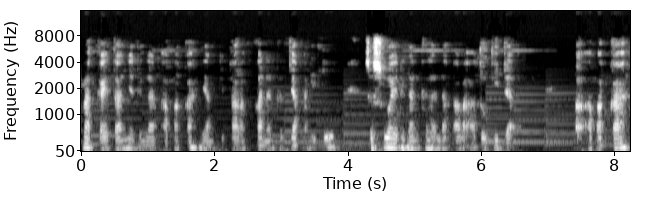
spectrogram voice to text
erat kaitannya dengan apakah yang kita lakukan dan kerjakan itu sesuai dengan kehendak Allah atau tidak. Apakah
